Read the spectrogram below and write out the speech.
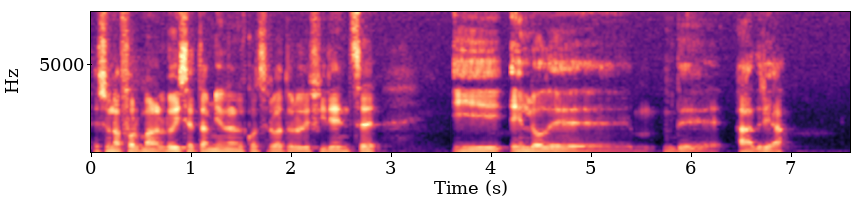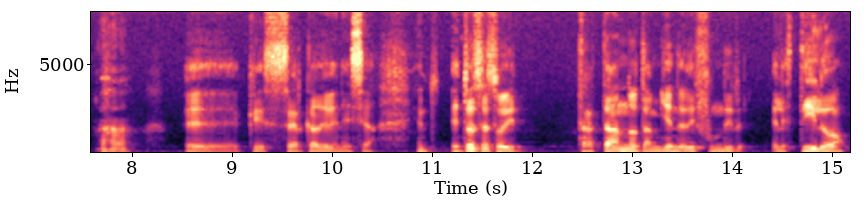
es una forma, lo hice también en el Conservatorio de Firenze y en lo de, de Adria. Ajá. Eh, que es cerca de Venecia. Entonces estoy tratando también de difundir el estilo,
